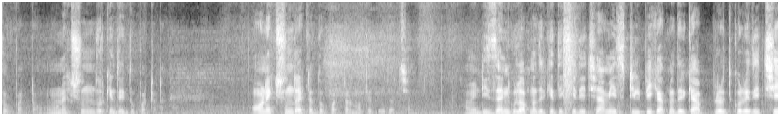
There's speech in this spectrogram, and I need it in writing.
দোপাট্টা। অনেক সুন্দর কিন্তু এই দোপাট্টাটা। অনেক সুন্দর একটা দোপাট্টার মধ্যে পেয়ে যাচ্ছেন। আমি ডিজাইনগুলো আপনাদেরকে দেখিয়ে দিচ্ছি। আমি স্টিল পিক আপনাদেরকে আপলোড করে দিচ্ছি।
